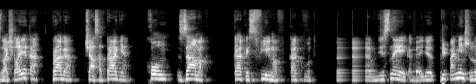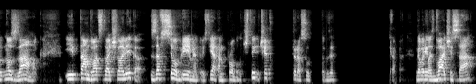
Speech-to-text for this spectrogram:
два человека, Прага, час от Праги, холм, замок, как из фильмов, как вот э, в Диснее, когда идет чуть поменьше, но, но замок. И там 22 человека за все время, то есть я там пробовал 4, четверо суток, говорилось 2 часа,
